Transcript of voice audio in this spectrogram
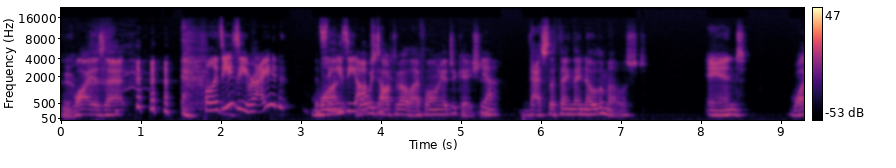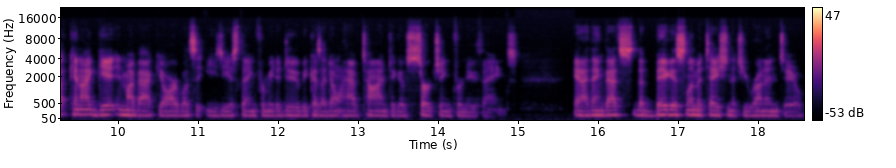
Yeah. Why is that? Well, it's easy, right? the One, easy well, we talked about lifelong education. Yeah. That's the thing they know the most. And what can I get in my backyard? What's the easiest thing for me to do because I don't have time to go searching for new things? And I think that's the biggest limitation that you run into.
